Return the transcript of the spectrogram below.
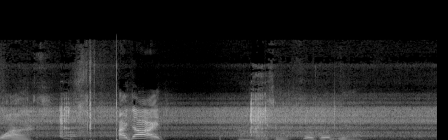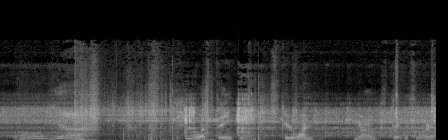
What? I died. Oh, this smells so good now. Oh yeah. He was thinking. Kill one young Stegosaurus.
